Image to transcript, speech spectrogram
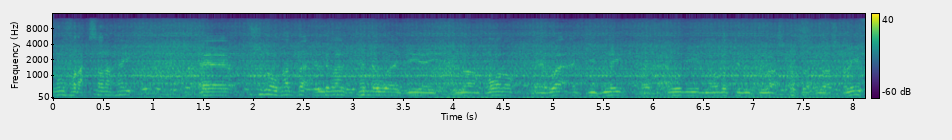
ugu faraxsanahay. Siduu hadda xildhibaanka ka dhawaajiyey xildhibaan qoono waa ajiibnay. Dacwadii nooga timid ugaas khaliif.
